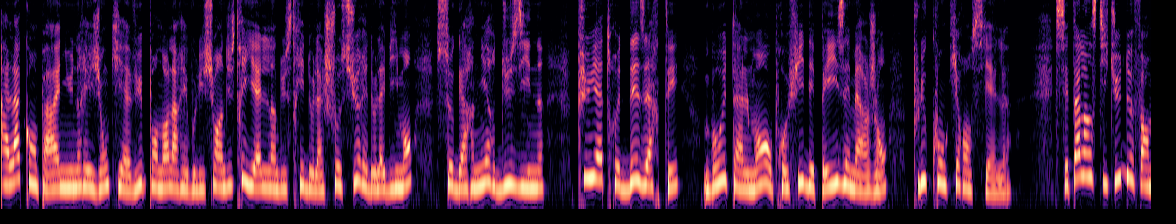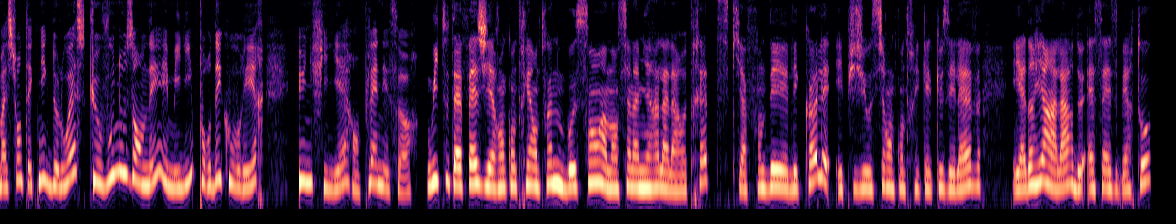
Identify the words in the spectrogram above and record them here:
à la campagne, une région qui a vu pendant la révolution industrielle l'industrie de la chaussure et de l'habillement se garnir d'usines, puis être désertée brutalement au profit des pays émergents plus concurrentiels. C'est à l'Institut de formation technique de l'Ouest que vous nous emmenez, Émilie, pour découvrir une filière en plein essor. Oui, tout à fait. J'y ai rencontré Antoine Bossan, un ancien amiral à la retraite, qui a fondé l'école. Et puis j'ai aussi rencontré quelques élèves. Et Adrien Allard de SAS Berthaud,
